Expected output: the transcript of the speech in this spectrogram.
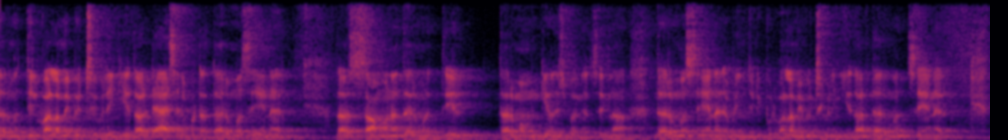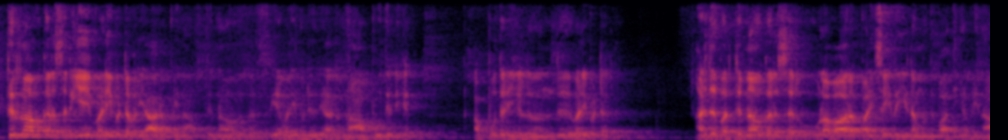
தர்மத்தில் வல்லமை பெற்று விளங்கியதால் டேஷ் எனப்பட்ட தர்மசேனர். அதாவது சமண தர்மத்தில் தர்மம் இங்கே வந்துச்சு பாருங்க. சரிங்களா? தர்மசேனர் அப்படின்னு சொல்லி போட்டு வல்லமை பெற்று விளங்கியதால் தர்மசேனர். திருநாவுக்கரசரையே வழிபட்டவர் யார் அப்படின்னா? திருநாவுக்கரசரையே வழிபட்டவர் யாருன்னா அப்படின்னா அப்பூதடிகள் அப்பூதடிகள் வந்து வழிபட்டார். அடுத்து பார் திருநாவுக்கரசர் உளவார பணி செய்த இடம் வந்து பார்த்திங்க அப்படின்னா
